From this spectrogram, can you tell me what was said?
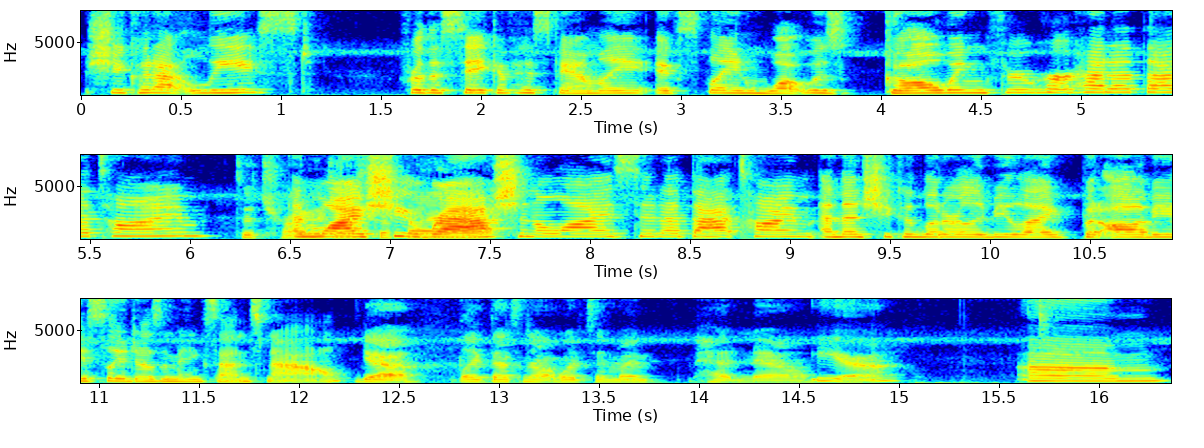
she could at least for the sake of his family explain what was going through her head at that time to try and to why she it. rationalized it at that time and then she could literally be like but obviously it doesn't make sense now. Yeah, like that's not what's in my head now. Yeah. Um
